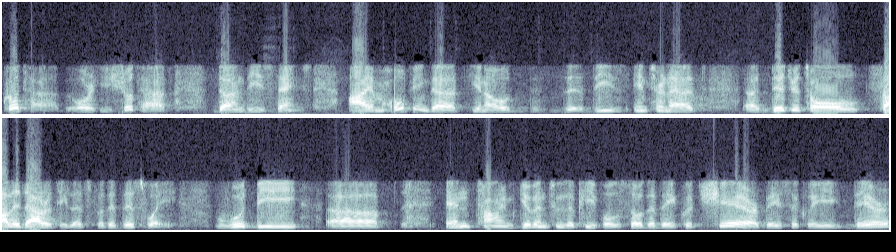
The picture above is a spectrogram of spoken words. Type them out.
could have, or he should have, done these things. I am hoping that you know the, these internet uh, digital solidarity, let's put it this way, would be in time given to the people so that they could share basically their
